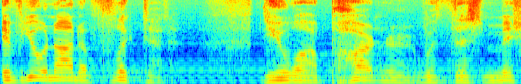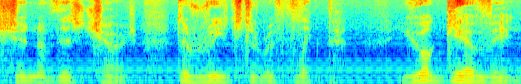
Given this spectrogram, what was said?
If you are not afflicted, you are a partner with this mission of this church to reach the afflicted. Your giving,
